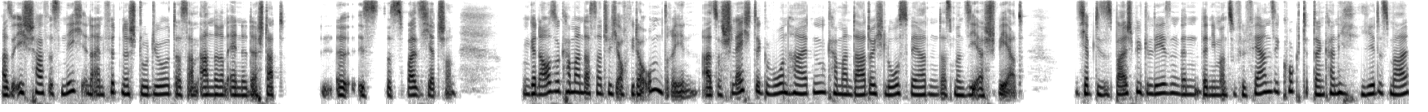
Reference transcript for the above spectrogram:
Also ich schaffe es nicht in ein Fitnessstudio, das am anderen Ende der Stadt äh, ist. Das weiß ich jetzt schon. Und genauso kann man das natürlich auch wieder umdrehen. Also schlechte Gewohnheiten kann man dadurch loswerden, dass man sie erschwert. Ich habe dieses Beispiel gelesen, wenn, wenn jemand zu viel Fernseh guckt, dann kann ich jedes Mal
